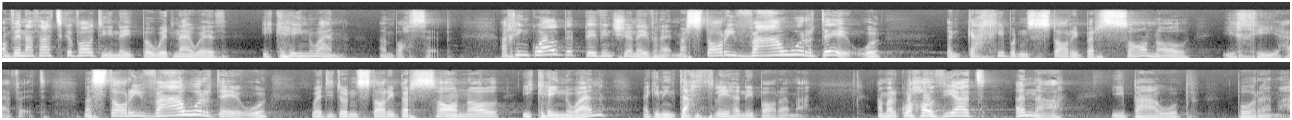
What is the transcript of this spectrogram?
ond fe nath atgyfodi i wneud bywyd newydd i ceinwen yn bosib. A chi'n gweld be, be fi'n trio wneud fan hyn? Mae'r stori fawr dew yn gallu bod yn stori bersonol i chi hefyd. Mae stori fawr Dyw wedi dod yn stori bersonol i Ceinwen, ac i ni'n dathlu hynny bore yma. A mae'r gwahoddiad yna i bawb bore yma.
